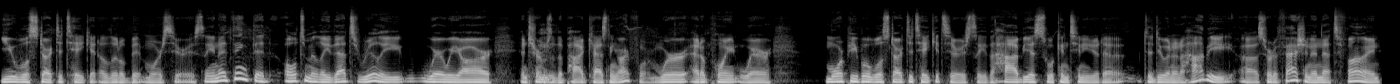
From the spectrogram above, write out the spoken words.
you will start to take it a little bit more seriously. And i think that ultimately that's really where we are in terms of the podcasting art form. We're at a point where more people will start to take it seriously. The hobbyists will continue to, to do it in a hobby uh, sort of fashion, and that's fine.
